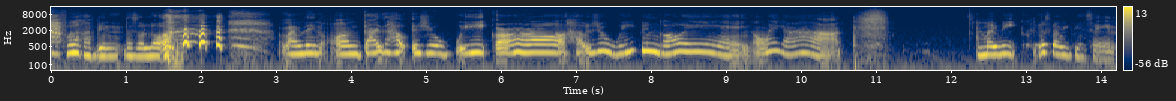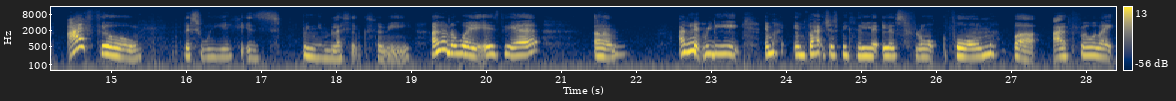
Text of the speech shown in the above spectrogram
I feel like I've been, there's a lot. rambling on. Guys, how is your week, girl? How's your week been going? Oh my god. My week, what's my week been saying? I feel this week is bringing blessings for me. I don't know what it is yet. Um, I don't really. It might, it might just be the littlest form, but I feel like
